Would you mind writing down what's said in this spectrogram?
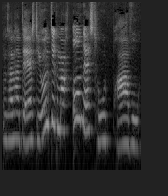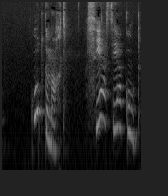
Und dann hat er erst die Ulti gemacht und er ist tot. Bravo. Gut gemacht. Sehr, sehr gut.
